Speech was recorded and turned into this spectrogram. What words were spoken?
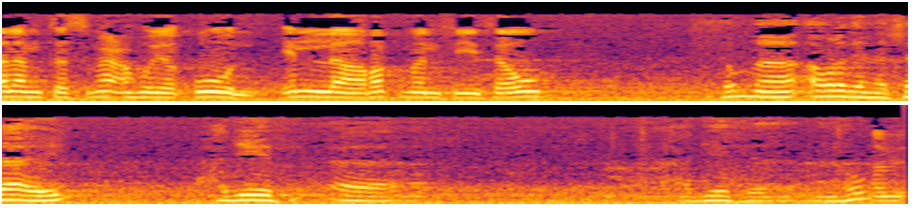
ألم تسمعه يقول إلا رقما في ثوب. ثم أورد النسائي حديث آه حديث من هو؟ أبي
